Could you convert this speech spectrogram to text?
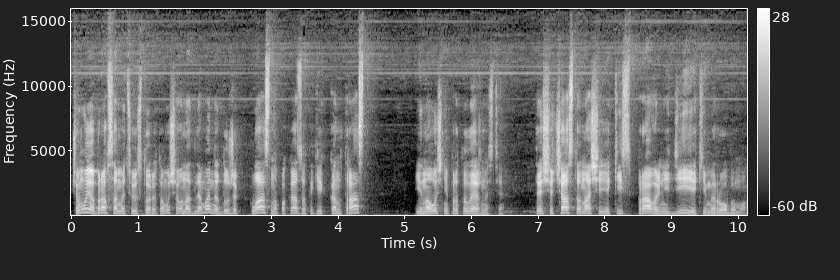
Чому я обрав саме цю історію? Тому що вона для мене дуже класно показує такий контраст і наочні протилежності. Те, що часто наші якісь правильні дії, які ми робимо,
